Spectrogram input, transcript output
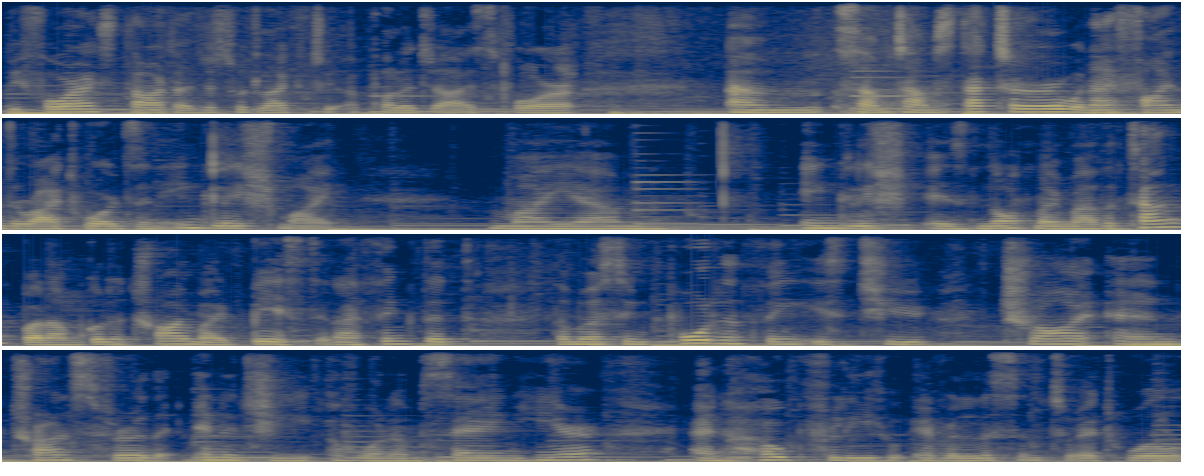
Before I start, I just would like to apologize for um, sometimes stutter when I find the right words in English. My my um, English is not my mother tongue, but I'm going to try my best. And I think that the most important thing is to try and transfer the energy of what I'm saying here. And hopefully, whoever listens to it will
